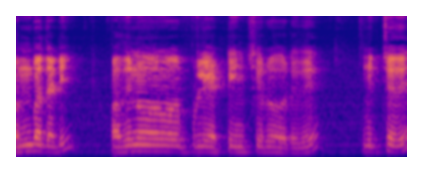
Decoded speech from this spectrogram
ஒன்பது அடி பதினோரு புள்ளி எட்டு இன்ச்சு வருது. மிச்சது.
